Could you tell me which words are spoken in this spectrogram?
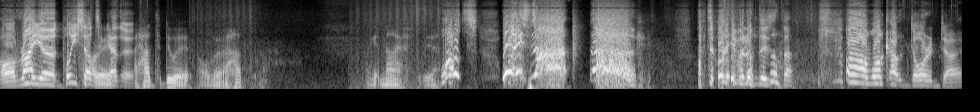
Oh, Ryan, pull yourself Sorry, together. I had to do it, Oliver. I had to. I get knifed here. What? What is that? Ah! I don't even understand. Oh, I walk out the door and die.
